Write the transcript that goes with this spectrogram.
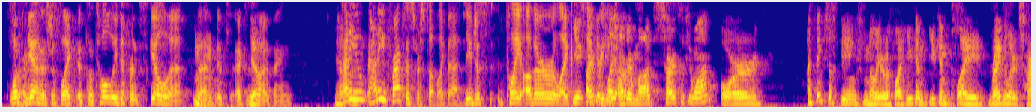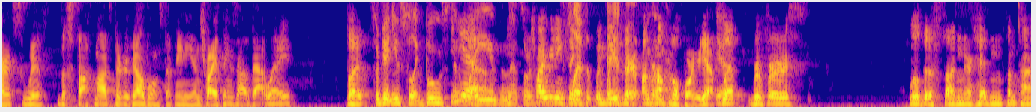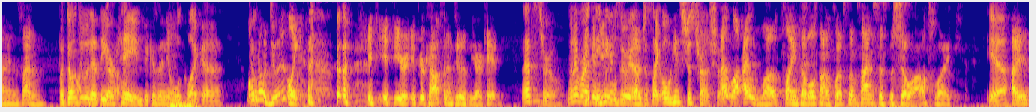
Once So, again, it's just like it's a totally different skill that, that Mhm. it's exercising. have How do you how do you practice for stuff like that? Do you just play other like You, you can play other mods charts if you want, or I think just being familiar with like you can you can play regular charts with the stock mods that are available in Stepmania and try things out that way. But So get used to like boost and yeah, wave and that sort of thing. try thing. reading things Flip in ways that are flip. uncomfortable for you. Yeah, Yeah. flip, reverse, a little bit of sudden or hidden sometimes. I don't. But don't do it at the stuff. arcade because then you'll look like a. Oh no, do it like if, if you're if you're confident, do it at the arcade. That's true. Whenever I can- see people can- do it, yeah. I'm just like, oh, he's just trying to show I, off. I love playing doubles on flip sometimes just to show off. Like yeah. I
